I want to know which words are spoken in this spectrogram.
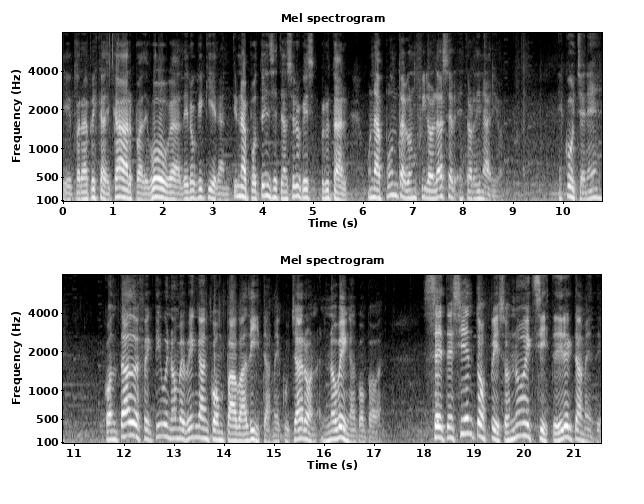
eh, para pesca de carpa, de boga, de lo que quieran. Tiene una potencia este anzuelo que es brutal. Una punta con un filo láser extraordinario. Escuchen, ¿eh? Contado efectivo y no me vengan con pavaditas, ¿me escucharon? No vengan con pavadas. 700 pesos, no existe directamente.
